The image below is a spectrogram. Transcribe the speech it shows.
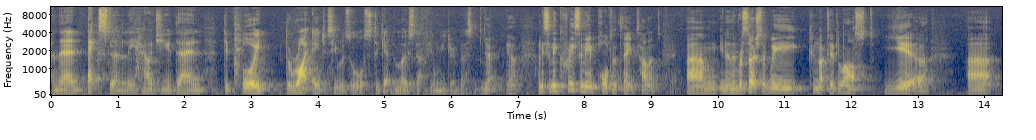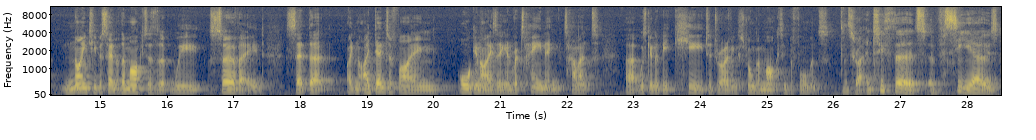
and then externally, how do you then deploy the right agency resource to get the most out of your media investment? Yeah, yeah. And it's an increasingly important thing, talent. Um, you know, the research that we conducted last year, uh, 90% of the marketers that we surveyed said that identifying, organizing, and retaining talent uh, was going to be key to driving stronger marketing performance. That's right. And two thirds of CEOs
